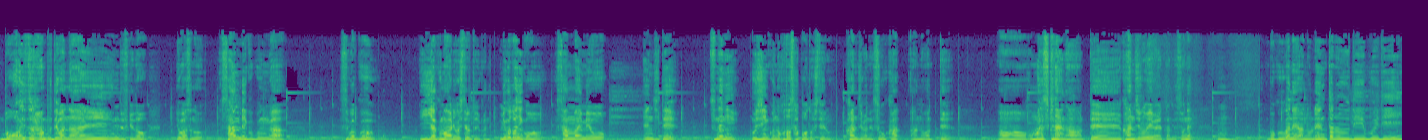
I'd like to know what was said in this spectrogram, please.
ボーイズラブではないんですけど要はその300君がすごくいい役回りをしてるというかね。見事にこう3枚目を演じて常にウジン君のことをサポートしている感じがねすごくかあのあって。ああほんまに好きなんやなって感じる映画やったんですよね。うん。僕がねあのレンタル DVD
